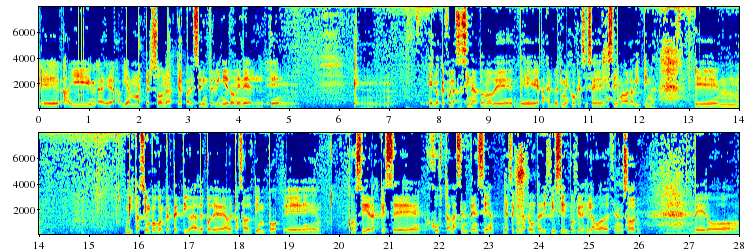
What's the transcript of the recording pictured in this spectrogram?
eh, hay, eh, habían más personas que al parecer intervinieron en el... En, en, en lo que fue el asesinato ¿no? de, de Ángel Bermejo, que así se, se llamaba la víctima. Eh, Visto así un poco en perspectiva, después de haber pasado el tiempo, eh, ¿consideras que se justa la sentencia? Ya sé que es una pregunta difícil porque eres el abogado defensor, pero,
